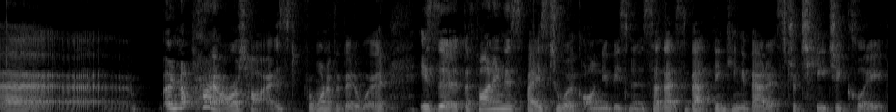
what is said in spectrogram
uh Uh, not prioritized for want of a better word is the the finding the space to work on your business. So that's about thinking about it strategically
